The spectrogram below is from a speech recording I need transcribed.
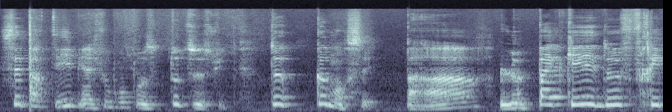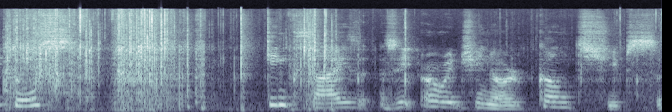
c'est parti, eh bien je vous propose tout de suite de commencer par le paquet de Fritos King Size The Original Corn Chips.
